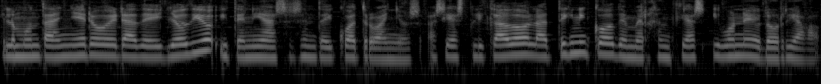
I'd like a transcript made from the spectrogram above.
El montañero era de Llodio y tenía 64 años. Así ha explicado la técnico de emergencias Ivone Elorriaga.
